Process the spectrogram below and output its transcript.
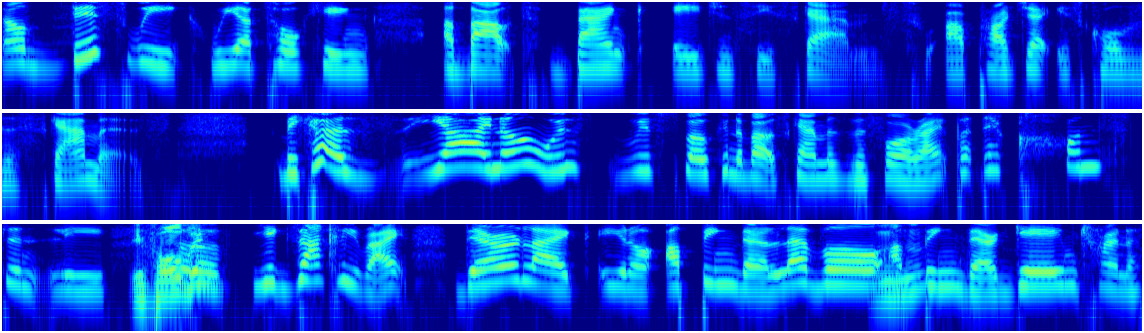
Now, this week we are talking about bank agency scams. Our project is called The Scammers. Because yeah, I know we've we've spoken about scammers before, right? But they're constantly sort Evolving? of- exactly right. They're like you know upping their level, upping their game, trying to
